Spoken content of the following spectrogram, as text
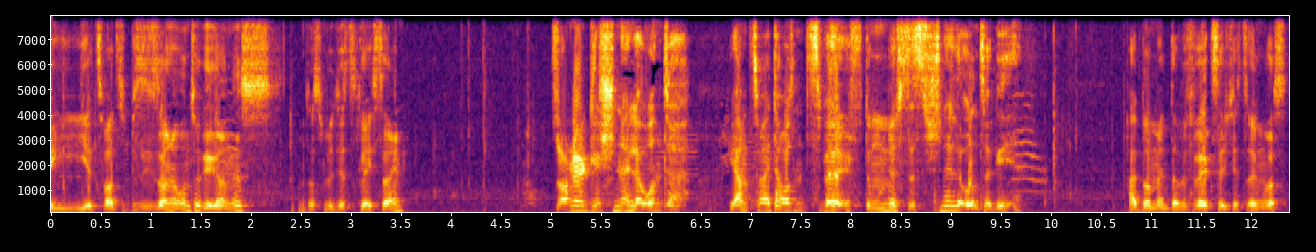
jetzt warte ich, bis die Sonne untergegangen ist. Und das wird jetzt gleich sein. Sonne, geh schneller unter. Wir haben 2012. Du müsstest schneller untergehen. Halt, Moment, da verwechsel ich jetzt irgendwas.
